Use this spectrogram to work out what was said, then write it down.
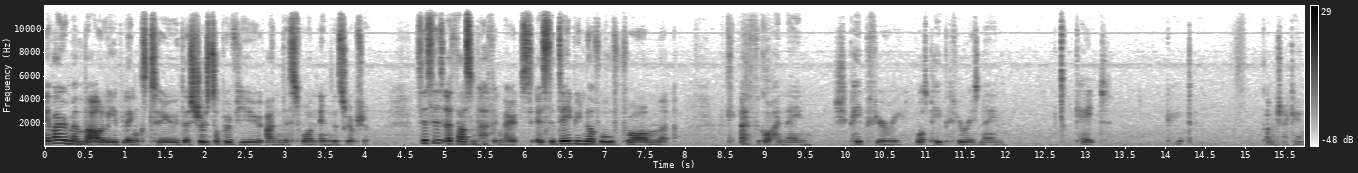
If I remember, I'll leave links to the Showstopper review and this one in the description. So this is A Thousand Perfect Notes. It's the debut novel from, I forgot her name, Paper Fury. What's Paper Fury's name? Cait. Cait. I'm checking.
